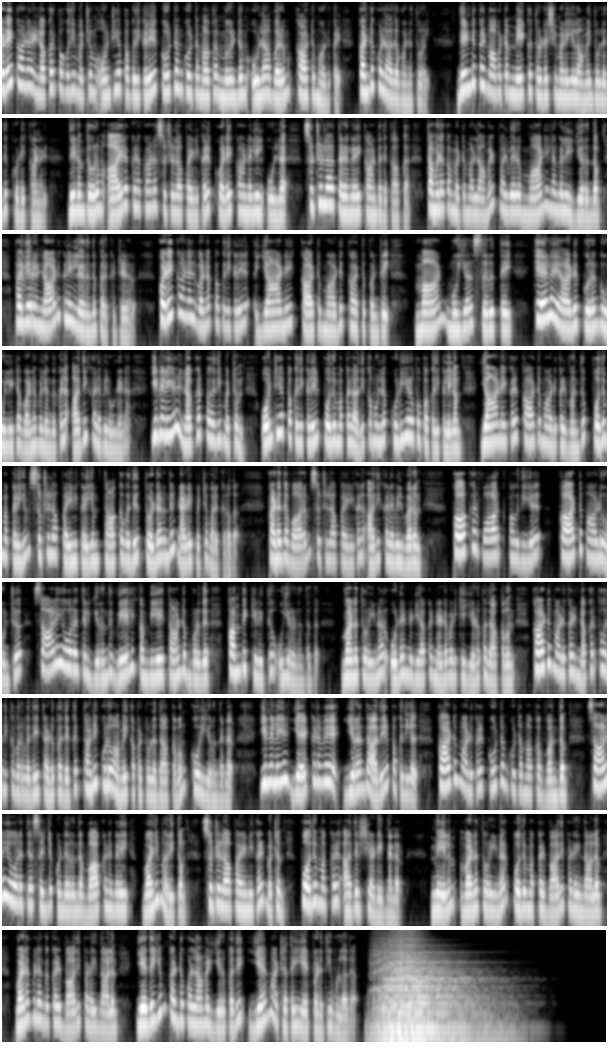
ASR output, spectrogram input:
கொடைக்கானல் நகர் பகுதி மற்றும் ஒன்றிய பகுதிகளில் கூட்டம் கூட்டமாக மீண்டும் உலா வரும் காட்டு மாடுகள் கண்டுகொள்ளாத வனத்துறை. திண்டுக்கல் மாவட்டம் மேற்கு தொடர்ச்சி மலையில் அமைந்துள்ளது கொடைக்கானல். தினம்தோறும் ஆயிரக்கணக்கான சுற்றுலா பயணிகள் கொடைக்கானலில் உள்ள சுற்றுலா தலங்களை காண்பதற்காக தமிழகம் மட்டுமல்லாமல் பல்வேறு மாநிலங்களில் இருந்தும் பல்வேறு நாடுகளில் இருந்தும் வருகின்றனர். கொடைக்கானல் வனப்பகுதிகளில் யானை காட்டு மாடு காட்டுப்பன்றி மான் முயல் சிறுத்தை கேளையாடு குரங்கு உள்ளிட்ட வனவிலங்குகள் அதிக அளவில் உள்ளன. இந்நிலையில் நகர்ப்பகுதி மற்றும் ஒன்றிய பகுதிகளில் பொதுமக்கள் அதிகமுள்ள குடியிருப்பு பகுதிகளிலும் யானைகள் காட்டு மாடுகள் வந்து பொதுமக்களையும் சுற்றுலா பயணிகளையும் தாக்குவது தொடர்ந்து நடைபெற்று வருகிறது. கடந்த வாரம் சுற்றுலா பயணிகள் அதிக அளவில் வரும் காக்கர்வார்க் பகுதியில் காட்டு மாடு ஒன்று சாலையோரத்தில் இருந்து வேலி கம்பியை தாண்டும் பொழுது கம்பி கிழித்து உயிரிழந்தது. வனத்துறையினர் உடனடியாக நடவடிக்கை எடுப்பதாகவும் காட்டு மாடுகள் நகர்ப்பகுதிக்கு வருவதை தடுப்பதற்கு தனிக்குழு அமைக்கப்பட்டுள்ளதாகவும் கூறியிருந்தனர். இந்நிலையில் ஏற்கனவே இறந்த அதே பகுதியில் காட்டு மாடுகள் கூட்டம் கூட்டமாக வந்தும் சாலையோரத்தில் சென்று கொண்டிருந்த வாகனங்களை வழிமறித்தும் சுற்றுலா பயணிகள் மற்றும் பொதுமக்கள் அதிர்ச்சி அடைந்தனர். மேலும் வனத்துறையினர் பொதுமக்கள் பாதிப்படைந்தாலும் வனவிலங்குகள் பாதிப்படைந்தாலும் எதையும் கண்டுகொள்ளாமல் இருப்பது ஏமாற்றத்தை ஏற்படுத்தியுள்ளது.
